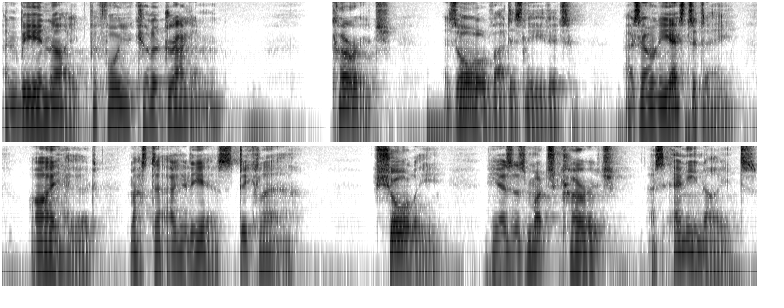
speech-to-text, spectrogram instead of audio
and be a knight before you kill a dragon? Courage is all that is needed, as only yesterday I heard Master Aegidius declare. Surely he has as much courage as any knight.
